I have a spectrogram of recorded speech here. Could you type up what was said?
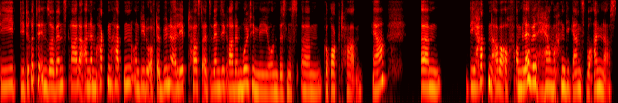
die die dritte Insolvenz gerade an einem Hacken hatten und die du auf der Bühne erlebt hast, als wenn sie gerade ein Multimillionen-Business ähm, gerockt haben. Ja, ähm, die hatten aber auch vom Level her waren die ganz woanders.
